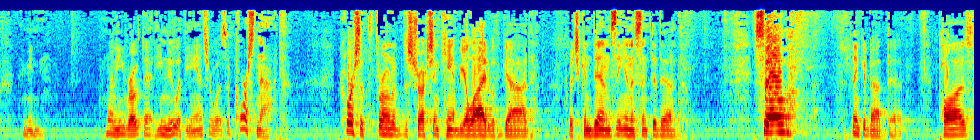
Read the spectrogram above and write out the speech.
I mean, when he wrote that, he knew what the answer was. Of course not. Of course the throne of destruction can't be allied with God, which condemns the innocent to death. So, think about that. Pause.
